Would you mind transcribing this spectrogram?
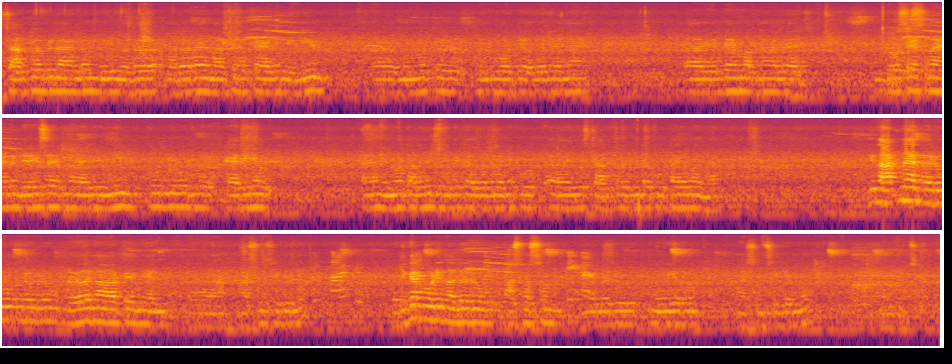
സ്റ്റാർ ക്ലബിനായാലും ഈ നല്ല മലയാള നാട്ടുകാർക്കായാലും ഇനിയും മുന്നോട്ട് കൊണ്ടുപോകട്ടെ. അതുപോലെ തന്നെ എല്ലാം പറഞ്ഞ നല്ല ജോസേട്ടനായാലും ജയസേട്ടനായാലും ഇനിയും കൂടുതൽ കൂടുതൽ കാര്യങ്ങൾ മുന്നോട്ട് അറിഞ്ഞു ചിന്തിക്കുക അതുപോലെ തന്നെ ഈ സ്റ്റാർ ക്ലബിന്റെ കൂട്ടായ്മ തന്നെ. ഈ നാട്ടിന് തന്നെ ഒരു ഒരു പ്രയോജനമാകട്ടെ എന്ന് ഞാൻ ആശംസിക്കുന്നു. ഒരിക്കൽ കൂടി നല്ലൊരു ക്രിസ്മസും നല്ലൊരു ന്യൂ ഇയറും. ആശംസിക്കുന്നു.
